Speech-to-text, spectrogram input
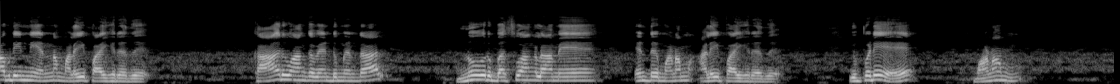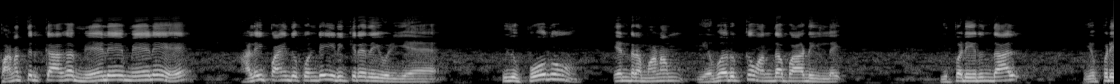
அப்படின்னு எண்ணம் மழை பாய்கிறது. கார் வாங்க வேண்டுமென்றால் இன்னொரு பஸ் வாங்கலாமே என்று மனம் அலை பாய்கிறது. இப்படி மனம் பணத்திற்காக மேலே மேலே அலை பாய்ந்து கொண்டே இருக்கிறதை ஒழிய இது போதும் என்ற மனம் எவருக்கும் வந்த பாடு இல்லை. இப்படி இருந்தால் எப்படி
